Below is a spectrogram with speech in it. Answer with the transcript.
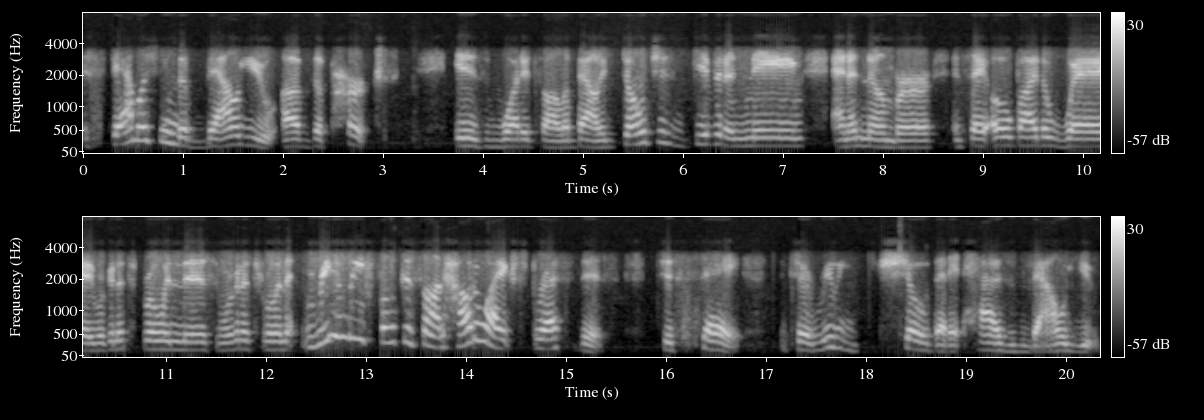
establishing the value of the perks is what it's all about. And Don't just give it a name and a number and say, oh, by the way, we're going to throw in this and we're going to throw in that. Really focus on how do I express this to say, to really show that it has value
